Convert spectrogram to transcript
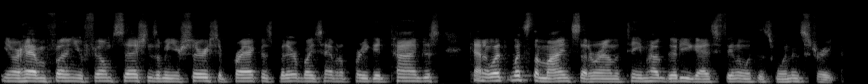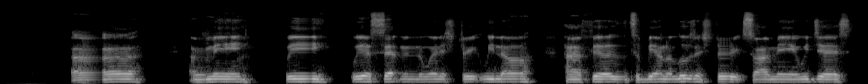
you know are having fun in your film sessions. I mean, you're serious at practice, but everybody's having a pretty good time. Just kind of what what's the mindset around the team? How good are you guys feeling with this winning streak? Uh, I mean, we we accepting the winning streak. We know how it feels to be on a losing streak. So I mean, we just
